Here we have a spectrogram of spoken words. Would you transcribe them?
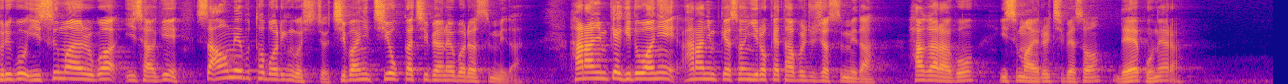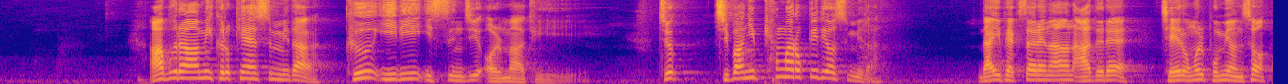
그리고 이스마엘과 이삭이 싸움에 붙어 버린 것이죠. 집안이 지옥같이 변해 버렸습니다. 하나님께 기도하니 하나님께서는 이렇게 답을 주셨습니다. 하갈하고 이스마엘을 집에서 내보내라. 아브라함이 그렇게 했습니다. 그 일이 있은 지 얼마 뒤. 즉, 집안이 평화롭게 되었습니다. 나이 100살에 낳은 아들의 재롱을 보면서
